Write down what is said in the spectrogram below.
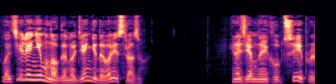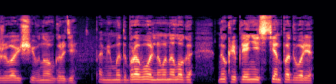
Платили немного, но деньги давали сразу. Иноземные купцы, проживающие в Новгороде, помимо добровольного налога на укрепление стен подворья,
